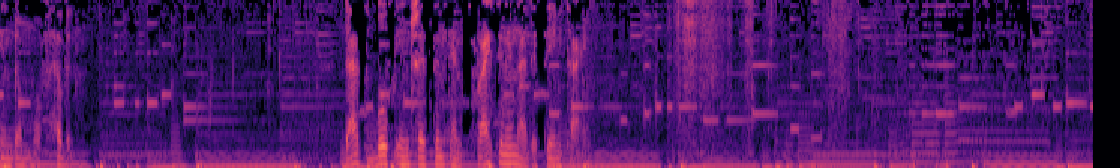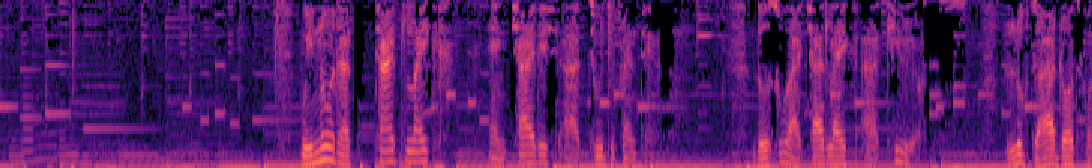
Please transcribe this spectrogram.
kingdom of heaven. That's both interesting and frightening at the same time. We know that childlike and childish are two different things. Those who are childlike are curious, look to adults for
